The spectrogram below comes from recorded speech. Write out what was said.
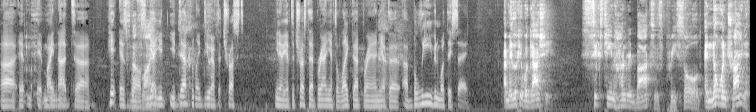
uh, it it might not uh, hit as well. So yeah, you you Yeah. definitely do have to trust. You know, you have to trust that brand. You have to like that brand. You have to uh, believe in what they say. I mean, look at Wagashi, sixteen hundred boxes pre-sold, and no one tried it.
